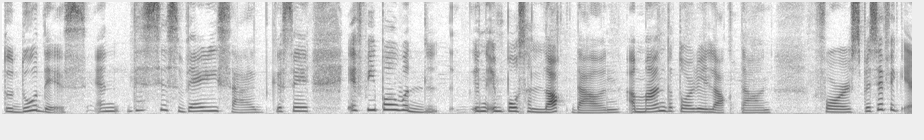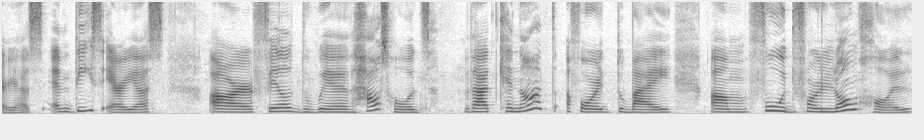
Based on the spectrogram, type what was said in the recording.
to do this. And this is very sad kasi if people would impose a lockdown, a mandatory lockdown for specific areas and these areas are filled with households that cannot afford to buy um, food for long haul,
